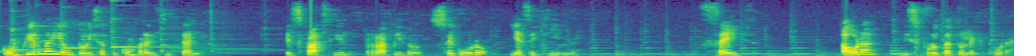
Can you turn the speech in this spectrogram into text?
Confirma y autoriza tu compra digital. Es fácil, rápido, seguro y asequible. 6. Ahora disfruta tu lectura.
